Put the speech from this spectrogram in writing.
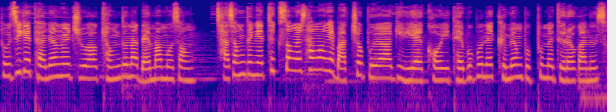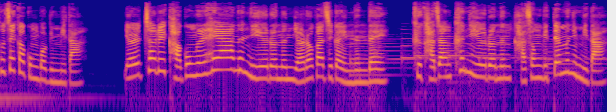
조직의 변형을 주어 경도나 내마모성, 자성 등의 특성을 상황에 맞춰 부여하기 위해 거의 대부분의 금형 부품에 들어가는 소재 가공법입니다. 열처리 가공을 해야 하는 이유로는 여러 가지가 있는데 그 가장 큰 이유로는 가성비 때문입니다.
